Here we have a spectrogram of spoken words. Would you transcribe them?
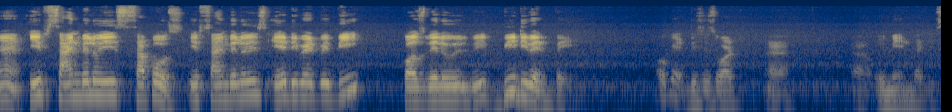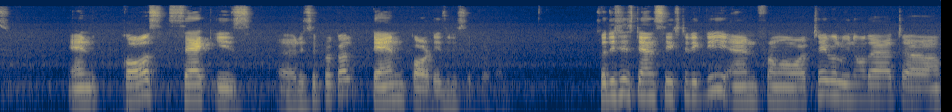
and if sine value is suppose if sine value is a divided by b cos value will be b divided by a. Okay this is what uh, uh, we mean by this. And cos sec is uh, reciprocal tan cot is reciprocal. So this is tan 60 degree and from our table we know that uh,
